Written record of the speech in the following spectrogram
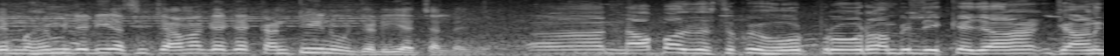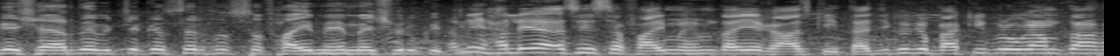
ਇਹ ਮੁਹਿੰਮ ਜਿਹੜੀ ਅਸੀਂ ਚਾਹਾਂਗੇ ਕਿ ਕੰਟੀਨਿਊ ਜਿਹੜੀ ਹੈ ਚੱਲੇ ਜੀ। ਨਾਭਾ ਦੇ ਵਿੱਚ ਕੋਈ ਹੋਰ ਪ੍ਰੋਗਰਾਮ ਵੀ ਲਿਖ ਕੇ ਜਾਣ- ਜਾਣਗੇ ਸ਼ਹਿਰ ਦੇ ਵਿੱਚ ਕਿ ਸਿਰਫ ਸਫ਼ਾਈ ਮੁਹਿੰਮ ਸ਼ੁਰੂ ਕੀਤੀ? ਨਹੀਂ ਹਲੇ ਅਸੀਂ ਸਫ਼ਾਈ ਮੁਹਿੰਮ ਦਾ ਇਹ ਆਗਾਜ਼ ਕੀਤਾ ਜੀ ਕਿਉਂਕਿ ਬਾਕੀ ਪ੍ਰੋਗਰਾਮ ਤਾਂ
